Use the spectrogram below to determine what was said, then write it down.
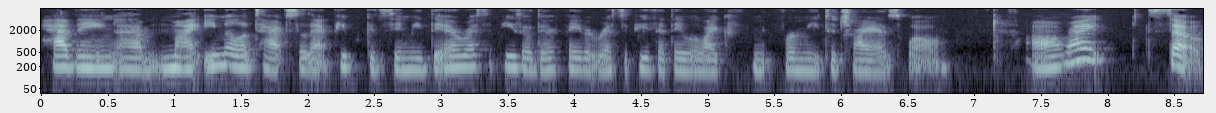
having um, my email attached so that people can send me their recipes or their favorite recipes that they would like for me to try as well. All right, so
